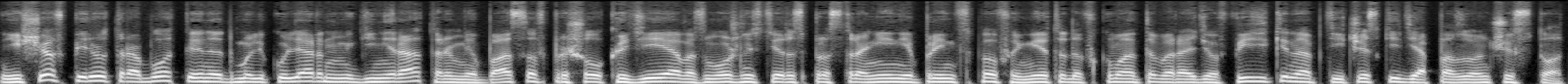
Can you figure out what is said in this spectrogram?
Еще в период работы над молекулярными генераторами Басов пришел к идее о возможности распространения принципов и методов квантовой радиофизики на оптический диапазон частот.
